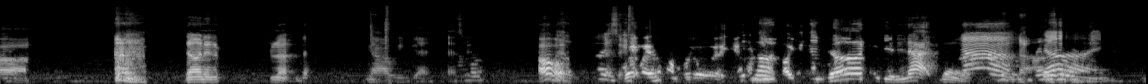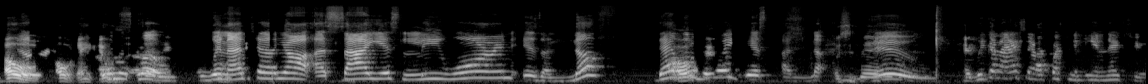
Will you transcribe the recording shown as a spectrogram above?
uh, done in done, Nah, we got that's it. Oh, That's wait, it. wait, hold on, wait, wait, wait. You're you done or you're not done? I'm No. done. Oh, oh, dang. It was, Look, when I tell y'all Asias Lee Warren is enough, that Oh, little okay. boy is enough. What's his name? Dude. We're gonna ask you our question again next year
